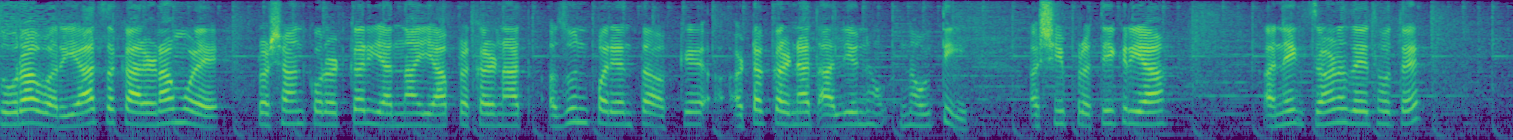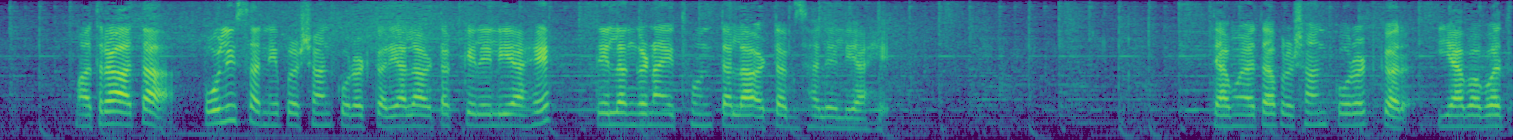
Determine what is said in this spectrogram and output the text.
जोरावर याच कारणामुळे प्रशांत कोरटकर यांना या प्रकरणात अजूनपर्यंत अके अटक करण्यात आली नव्ह- नव्हती अशी प्रतिक्रिया अनेक जण देत होते. मात्र आता पोलिसांनी प्रशांत कोरटकर याला अटक केलेली आहे. तेलंगणा इथून त्याला अटक झालेली आहे. त्यामुळे आता प्रशांत कोरटकर याबाबत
